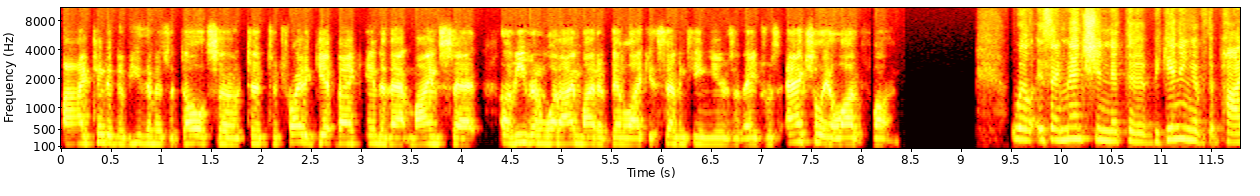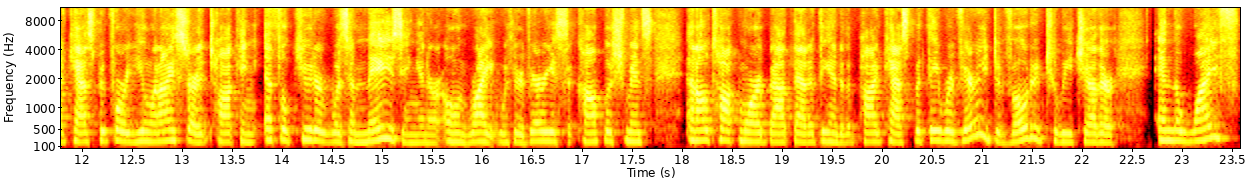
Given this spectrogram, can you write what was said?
I tended to view them as adults. So to, to try to get back into that mindset of even what I might have been like at 17 years of age was actually a lot of fun. Well, as I mentioned at the beginning of the podcast, before you and I started talking, Ethel Kuter was amazing in her own right with her various accomplishments. And I'll talk more about that at the end of the podcast. But they were very devoted to each other. And the wife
